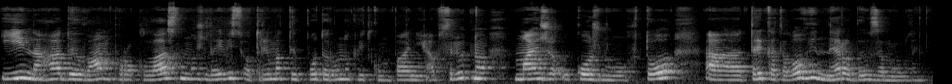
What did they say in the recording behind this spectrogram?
І нагадую вам про класну можливість отримати подарунок від компанії. Абсолютно майже у кожного, хто три каталоги не робив замовлень.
